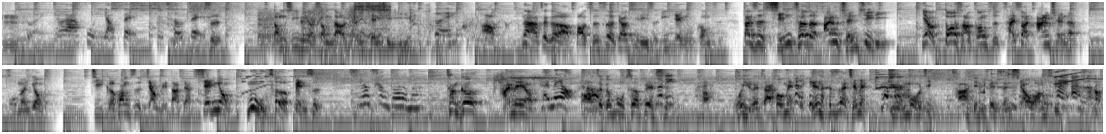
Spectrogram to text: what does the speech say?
嗯，对，就要付医药费、付车费。是。东西没有送到，人先去医院。对，好，那这个保持社交距离是一点五公尺，但是行车的安全距离要多少公尺才算安全呢？我们用几个方式教给大家，先用目测辨识。是要唱歌了吗？唱歌还没有，还没有。哦，这个目测辨识，好，我以为在后面，原来是在前面，因为墨镜差点变成消亡器，太暗了。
